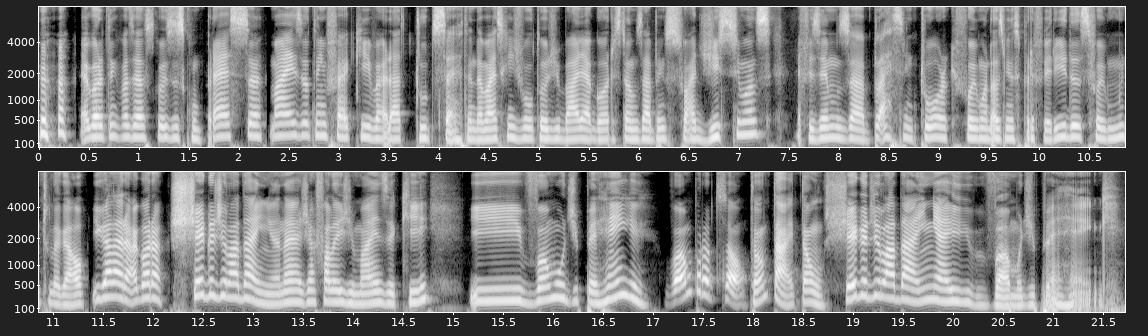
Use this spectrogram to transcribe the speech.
agora eu tenho que fazer as coisas com pressa, mas eu tenho fé que vai dar tudo certo. Ainda mais que a gente voltou de Bali agora, estamos abençoadíssimas. Fizemos a Blessing Tour, que foi uma das minhas preferidas, foi muito legal. E galera, agora chega de ladainha, né? Já falei demais aqui. E vamos de perrengue? Vamos, produção? Então tá, então chega de ladainha e vamos de perrengue.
